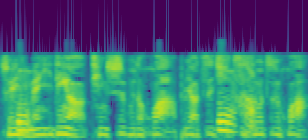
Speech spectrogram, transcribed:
所以你们一定要听师傅的话，不要自己自说自话，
